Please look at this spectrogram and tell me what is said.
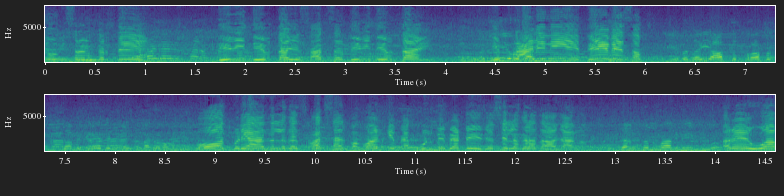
जो विश्राम करते हैं देवी देवता ये साक्षात देवी देवता है। ये प्राणी नहीं है देव है सब। ये बताइए आप तो प्राप्त में गए थे कैसा लगा वहाँ? बहुत बढ़िया आनंद लगा। साक्षात भगवान के बैकुंठ में बैठे जैसे लग रहा था आज आनंद। दर्शन हुआ नहीं हुआ? अरे हुआ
